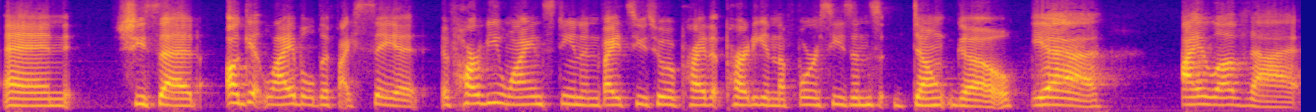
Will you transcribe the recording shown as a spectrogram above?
and she said, "I'll get libeled if I say it. If Harvey Weinstein invites you to a private party in the Four Seasons, don't go." yeah i love that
